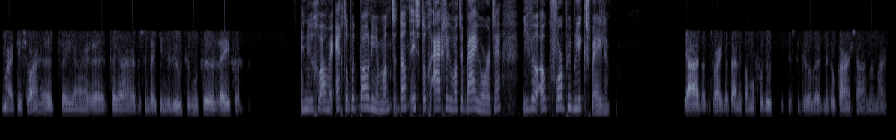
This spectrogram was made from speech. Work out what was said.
Maar het is waar, twee, jaar, twee jaar hebben ze een beetje in de luwte moeten leven. En nu gewoon weer echt op het podium. Want dat is toch eigenlijk wat erbij hoort, hè? Je wil ook voor publiek spelen. Ja, dat is waar je het uiteindelijk allemaal voor doet. Het is natuurlijk heel leuk met elkaar samen, maar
